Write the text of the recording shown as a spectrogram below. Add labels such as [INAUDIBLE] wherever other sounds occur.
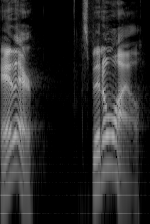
Hey there. It's been a while.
